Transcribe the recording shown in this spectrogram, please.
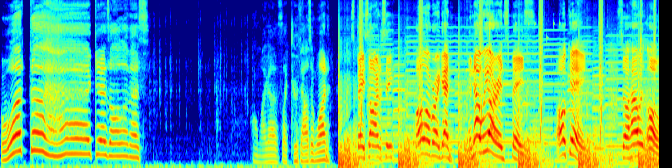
What the heck is all of this? Oh my god, it's like 2001. Space Odyssey. All over again. And now we are in space. Okay. So how is... Oh.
